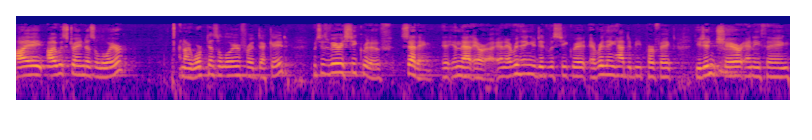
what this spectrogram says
I, I was trained as a lawyer, and I worked as a lawyer for a decade which is a very secretive setting in that era. And everything you did was secret, everything had to be perfect, you didn't share anything,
